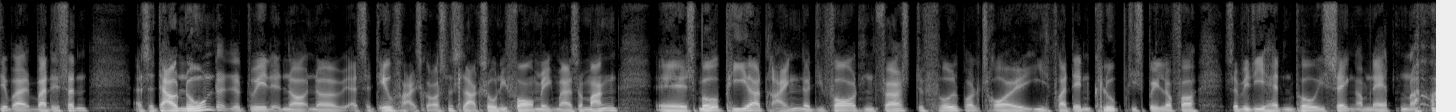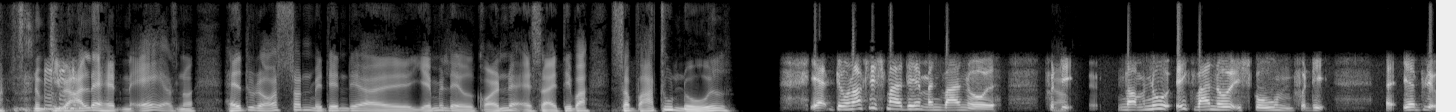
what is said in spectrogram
det var, var det sådan, altså der er jo nogen, der, du ved, når, når, altså det er jo faktisk også en slags uniform, ikke? Men altså mange øh, små piger og drenge, når de får den første fodboldtrøje i, fra den klub, de spiller for, så vil de have den på i seng om natten, og sådan, de vil aldrig have den af og sådan noget. Havde du det også sådan med den der øh, hjemmelavede grønne, altså at det var, så var du noget? Ja, det var nok lige så meget det, at man var noget. Fordi ja. når man nu ikke var noget i skolen, fordi øh, jeg blev...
